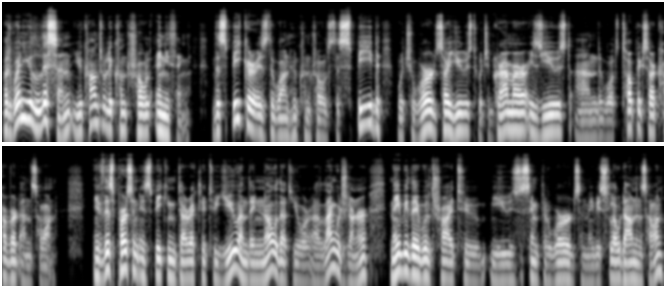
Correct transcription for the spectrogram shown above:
But when you listen, you can't really control anything. The speaker is the one who controls the speed, which words are used, which grammar is used, and what topics are covered, and so on. If this person is speaking directly to you and they know that you're a language learner, maybe they will try to use simpler words and maybe slow down and so on.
